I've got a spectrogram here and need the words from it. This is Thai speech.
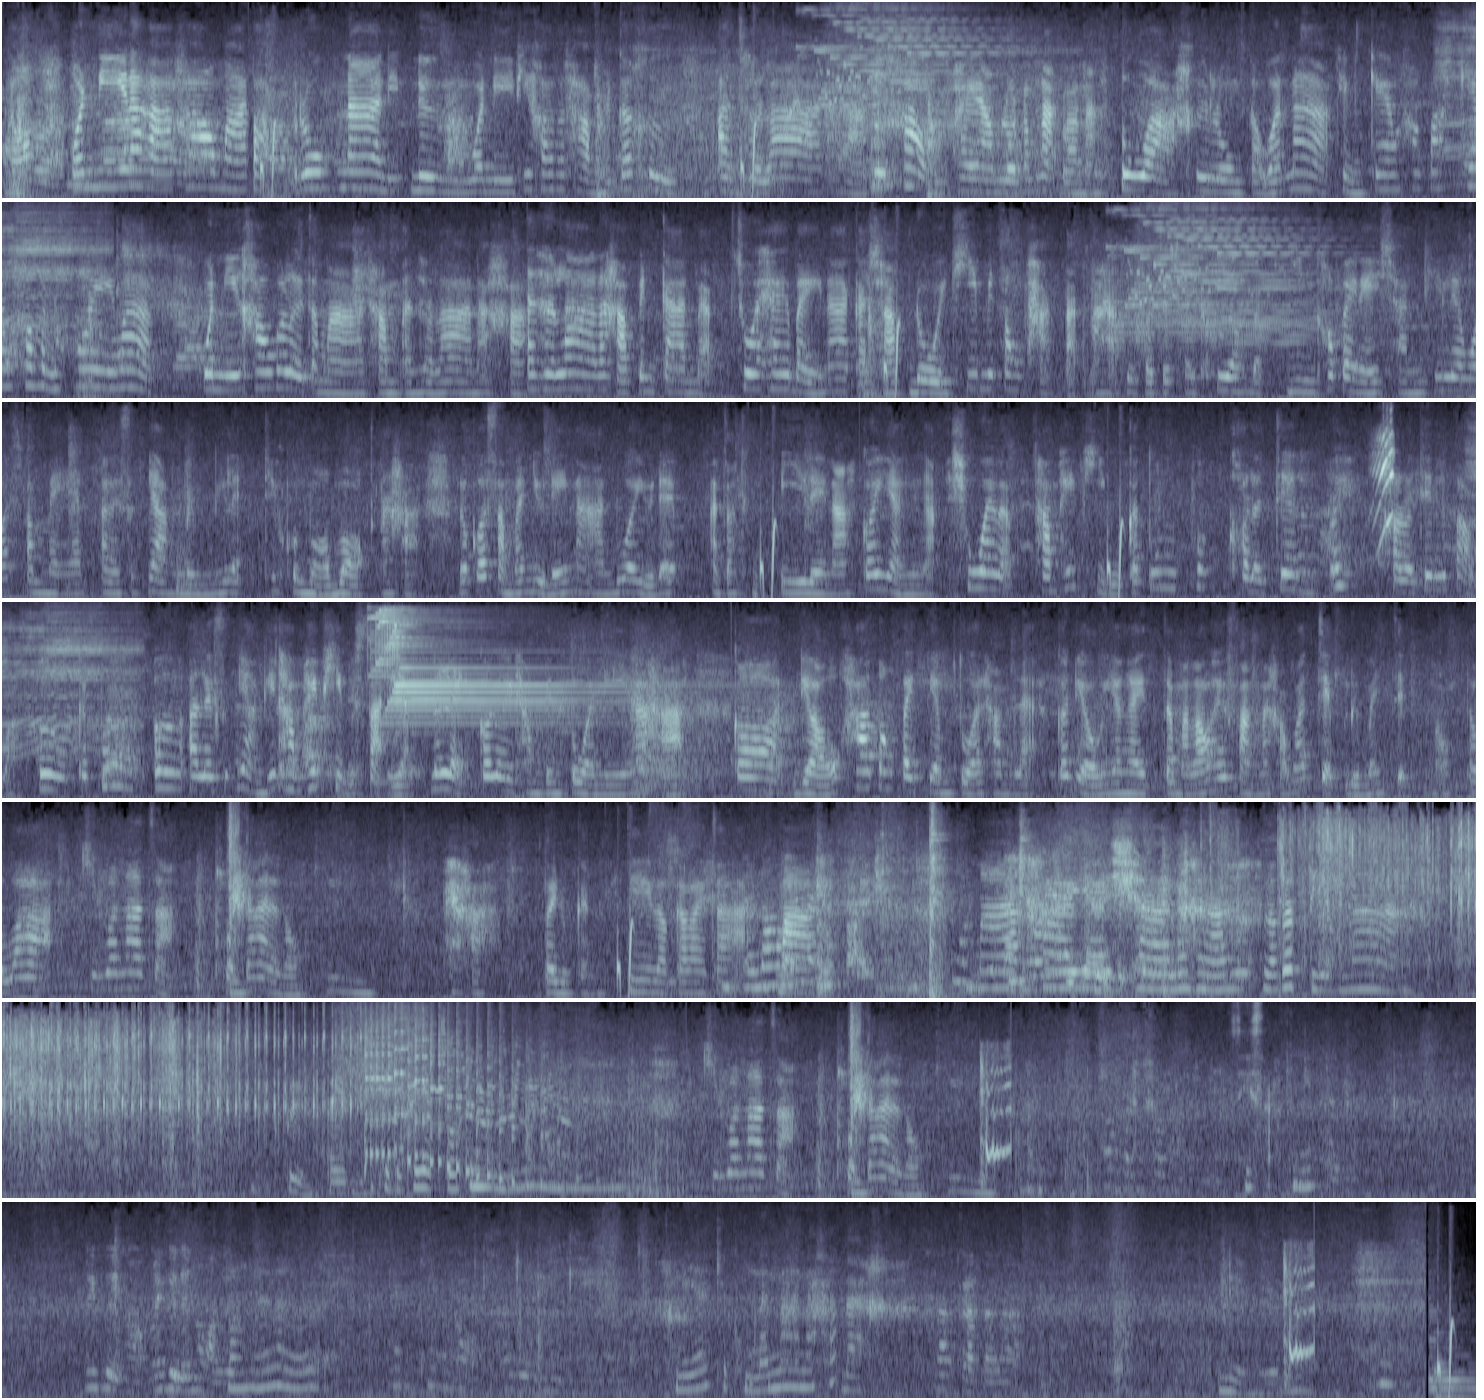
เนาะวันนี้นะคะข้าวมาปรับรูปหน้านิดนึง วันนี้ที่ข้าวจะทำก็คืออันเทอร่านะคะคือข้าวพยายามลดน้ำหนักแล้วนะ ตัวคือลงแต่ว่าหน้าเห็นแก้มข้าวปะแก้มข้าวมันห้อยมาก วันนี้เข้าก็เลยจะมาทำอันเทอร่านะคะอันเทอร่านะคะเป็นการแบบช่วยให้ใบหน้ากระชับโดยที่ไม่ต้องผ่าตัดนะคะคือเขาจะใช้เครื่องแบบยิงเข้าไปในชั้นที่เรียกว่าสมาร์ทอะไรสักอย่างหนึ่งนี่แหละที่คุณหมอบอกนะคะ แล้วก็สามารถอยู่ได้นานด้วยอยู่ได้อาจจะถึงปีเลยนะ ก็อย่างนึงอะช่วยแบบทำให้ผิวกระตุ้นพวกคอลลาเจน เอ้ยคอลลาเจนหรือเปล่าวะ เออกระตุ้นเอออะไรสักอย่างที่ทำให้ผิวใสอะนั่นแหละก็เลยทำเป็นตัวนี้นะคะ ก็เดี๋ยวข้าวต้องไปเตรียมตัวทำแหละ ก็เดี๋ยวยังไงจะมาเล่าให้ฟังนะคะ ว่าเจ็บหรือไม่เจ็บเนาะแต่ว่าคิดว่าน่าจะทนได้แหละเนาะอืมไปค่ะ ไปดูกัน นี่เรากำลังจะมามาทายาชานะคะ แล้วก็เตรียมหน้า ตื่นเต้นเดี๋ยวขยับตัวขึ้นมานิดนึงคิดว่าน่าจะทนได้แหละเนาะอืมศีรษะขึ้นนิดไม่เคยนอนไม่เคยได้นอนเลลอยงนั้นเลยขออนุญาตเก็บผมด้านหน้านะคะได้ค่ะภาพการตลาดเหนียงเยอะ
